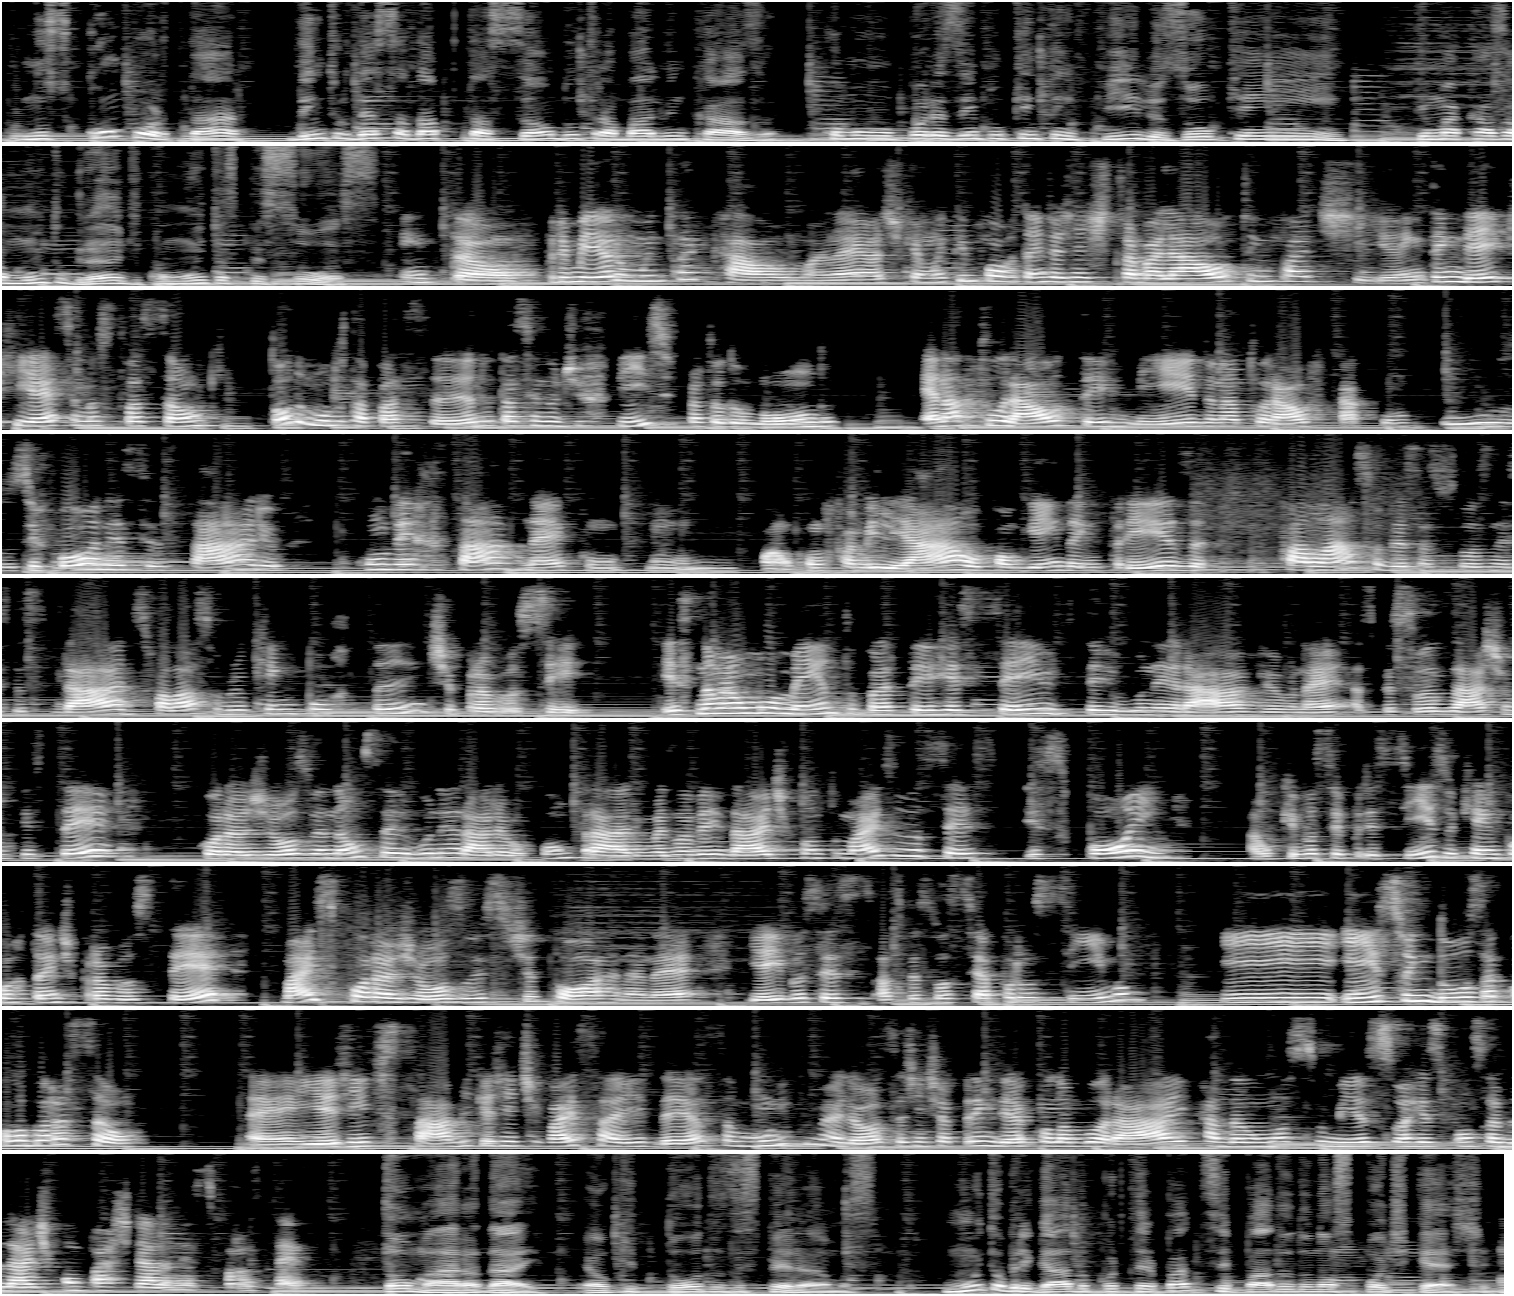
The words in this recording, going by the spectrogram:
nos comportar dentro dessa adaptação do trabalho em casa? Como, por exemplo, quem tem filhos ou quem tem uma casa muito grande, com muitas pessoas? Então, primeiro, muita calma, né? Acho que é muito importante a gente trabalhar autoempatia, entender que essa é uma situação que todo mundo está passando, está sendo difícil para todo mundo. É natural ter medo, é natural ficar confuso. Se for necessário, conversar né, com, com, com um familiar ou com alguém da empresa, falar sobre essas suas necessidades, falar sobre o que é importante para você. Esse não é um momento para ter receio de ser vulnerável, né? As pessoas acham que ser corajoso é não ser vulnerável, é o contrário. Mas na verdade, quanto mais você expõe o que você precisa, o que é importante para você, mais corajoso isso te torna, né? E aí você, as pessoas se aproximam e, e isso induz a colaboração. É, e a gente sabe que a gente vai sair dessa muito melhor se a gente aprender a colaborar e cada um assumir a sua responsabilidade compartilhada nesse processo. Tomara, Dai. É o que todos esperamos. Muito obrigado por ter participado do nosso podcast.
